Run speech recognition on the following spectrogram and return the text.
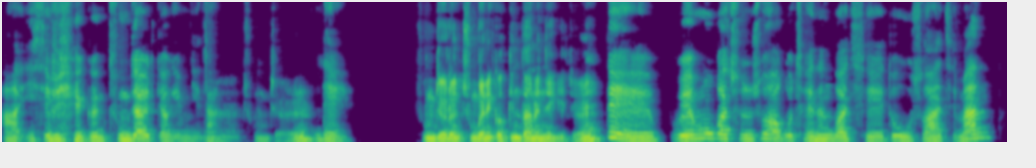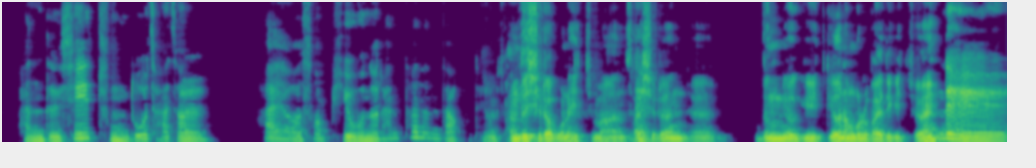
아, 22핵은 중절격입니다. 아, 중절. 네. 중절은 중간에 꺾인다는 얘기죠. 네, 외모가 준수하고 재능과 지혜도 우수하지만 반드시 중도 좌절하여서 비운을 한탄한다고 되어 있습니다. 반드시라고는 했지만 사실은 에, 능력이 뛰어난 걸로 봐야 되겠죠. 네.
